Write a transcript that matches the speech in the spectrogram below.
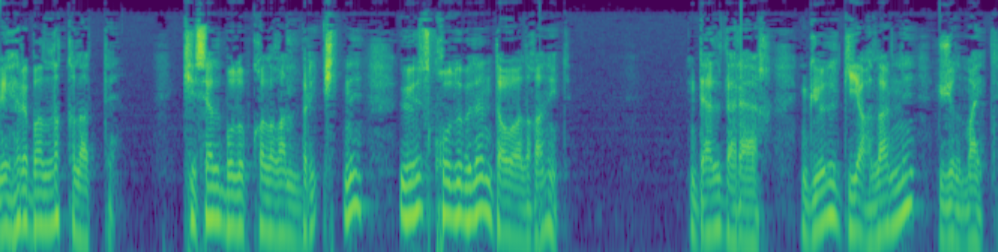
mehribonlik qiladi. Kasal bo'lib qolgan bir itni o'z qo'li bilan davolagan edi. Дәл дарах гүл giyohlarni yulmaydi.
